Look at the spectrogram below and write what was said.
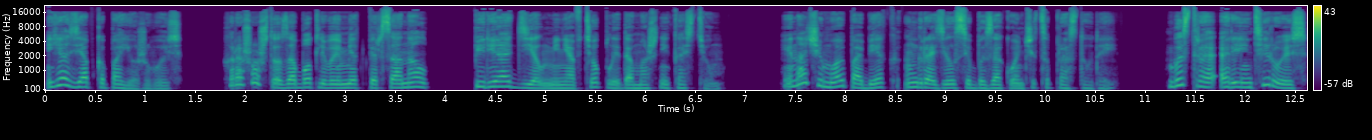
я зябко поеживаюсь. Хорошо, что заботливый медперсонал переодел меня в теплый домашний костюм. Иначе мой побег грозился бы закончиться простудой. Быстро ориентируясь,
